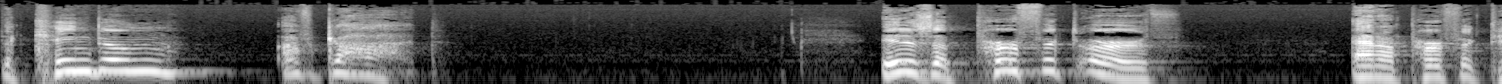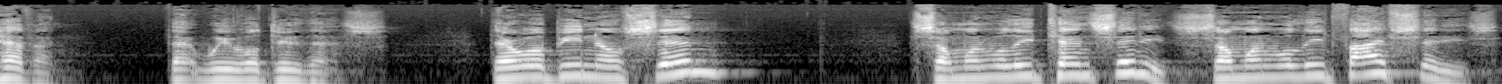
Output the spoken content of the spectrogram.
The kingdom of God. It is a perfect earth and a perfect heaven that we will do this. There will be no sin. Someone will lead 10 cities, someone will lead five cities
